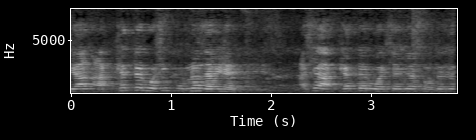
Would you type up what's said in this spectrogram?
ते आज अठ्ठ्याहत्तर वर्ष पूर्ण झालेले आहेत. अशा अठ्ठ्याहत्तर वर्षाच्या स्वातंत्र्य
